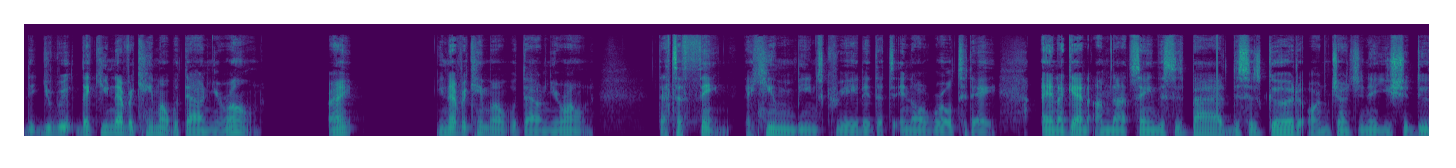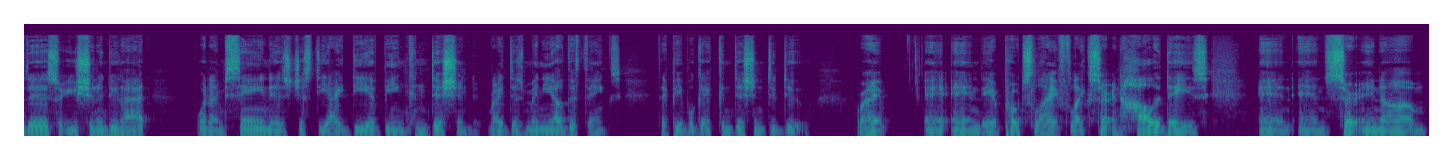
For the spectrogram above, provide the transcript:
that you re- like you never came up with that on your own, right? You never came up with that on your own. That's a thing that human beings created that's in our world today. And again, I'm not saying this is bad, this is good, or I'm judging it, you should do this or you shouldn't do that. What I'm saying is just the idea of being conditioned, right? There's many other things that people get conditioned to do right? And, and they approach life like certain holidays and and certain um,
